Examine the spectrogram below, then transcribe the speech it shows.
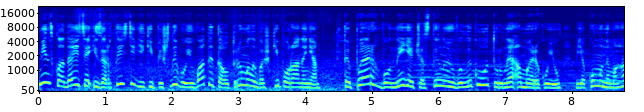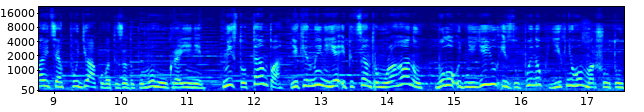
Він складається із артистів, які пішли воювати та отримали важкі поранення. Тепер вони є частиною великого турне Америкою, в якому намагаються подякувати за допомогу Україні. Місто Тампа, яке нині є епіцентром урагану, було однією із зупинок їхнього маршруту.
